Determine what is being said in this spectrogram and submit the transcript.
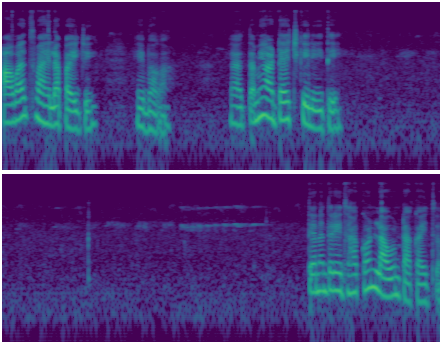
आवाज व्हायला पाहिजे. हे बघा. हे आता मी अटॅच केली इथे. त्यानंतर हे झाकण लावून टाकायचं.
